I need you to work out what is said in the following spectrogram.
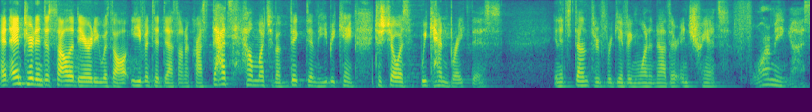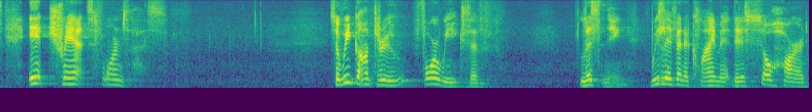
and entered into solidarity with all, even to death on a cross. That's how much of a victim he became to show us we can break this. And it's done through forgiving one another and transforming us. It transforms us. So we've gone through four weeks of listening. We live in a climate that is so hard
